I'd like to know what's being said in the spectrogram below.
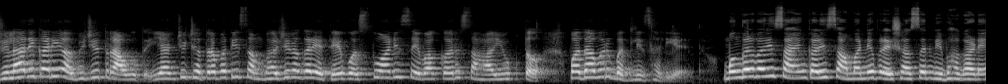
जिल्हाधिकारी अभिजित राऊत यांची छत्रपती संभाजीनगर येथे वस्तू आणि सेवा कर सहायुक्त पदावर बदली झाली आहे. मंगळवारी सायंकाळी सामान्य प्रशासन विभागाने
